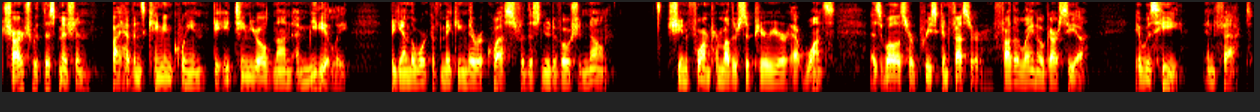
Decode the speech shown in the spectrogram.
Charged with this mission by Heaven's King and Queen, the eighteen year old nun immediately began the work of making their requests for this new devotion known. She informed her Mother Superior at once, as well as her priest confessor, Father Lino Garcia. It was he, in fact,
